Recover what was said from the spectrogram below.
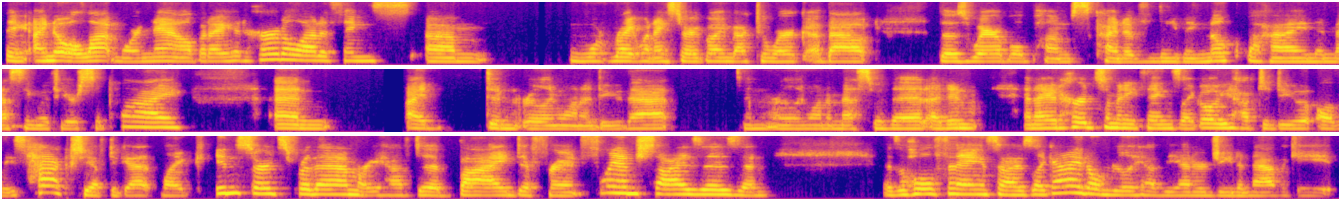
thing, I know a lot more now, but I had heard a lot of things um, w- right when I started going back to work about those wearable pumps kind of leaving milk behind and messing with your supply. And I didn't really want to do that. Didn't really want to mess with it. I didn't, and I had heard so many things like, oh, you have to do all these hacks. You have to get like inserts for them, or you have to buy different flange sizes. And it's a whole thing. So I was like, I don't really have the energy to navigate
